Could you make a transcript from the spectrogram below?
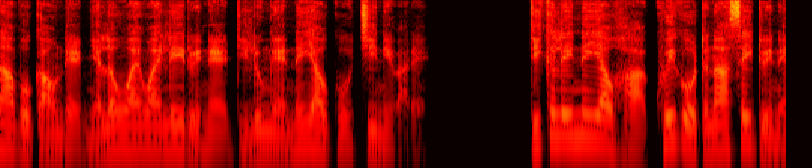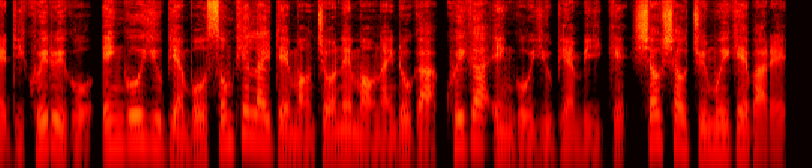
နာဖို့ကောင်းတဲ့မျက်လုံးဝိုင်းဝိုင်းလေးတွေနဲ့ဒီလူငယ်နှစ်ယောက်ကိုကြည့်နေပါတယ် ဒီကလေးနှစ်ယောက်ဟာခွေးကိုတနာစိတ်တွေနဲ့ဒီခွေးတွေကိုအင်ကိုယူပြန်ဖို့ဆုံးဖြတ်လိုက်တဲ့မောင်ကျော်နဲ့မောင်နိုင်တို့ကခွေးကအင်ကိုယူပြန်ပြီးကဲရှောက်ရှောက်ကျွေးမွေးခဲ့ပါတယ်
